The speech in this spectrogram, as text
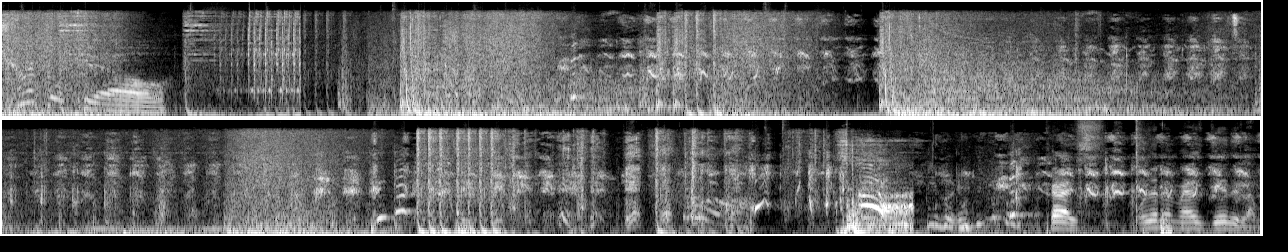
Triple kill. গাইস ওদের ম্যাচ দিয়ে দিলাম।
